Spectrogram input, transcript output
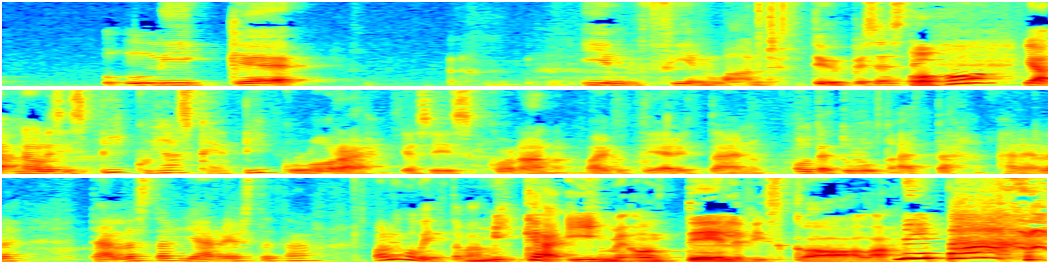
like in Finland tyyppisesti. Oho. Ja ne oli siis pikku Jaska ja pikku Lore, ja siis Konan vaikutti erittäin otetulta, että hänelle tällaista järjestetään. Oli huvittavaa. Mikä ihme on Telviskaala? Niinpä!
